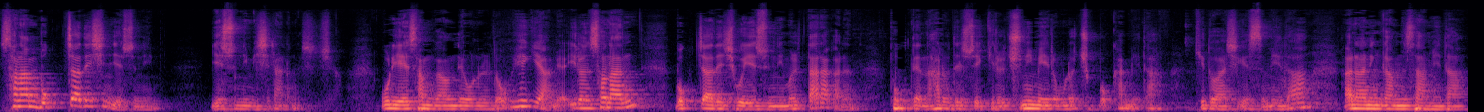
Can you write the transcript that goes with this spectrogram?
선한 목자 되신 예수님, 예수님이시라는 것이죠. 우리의 삶 가운데 오늘도 회개하며 이런 선한 목자 되시고 예수님을 따라가는 복된 하루 될 수 있기를 주님의 이름으로 축복합니다. 기도하시겠습니다. 하나님 감사합니다.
